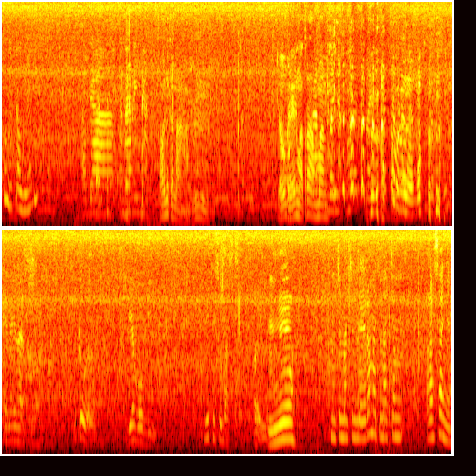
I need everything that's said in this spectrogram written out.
Kok bisa gini sih? Ada kenarinya. Oh ini kenari. Jauh Kirain matraman. Banyak banget, banyak macam. Orang ngomong. Enak-enak semua. Betul. Dia hobi. Ini tisu basah. Oh iya. Ini Macam-macam daerah, macam-macam rasanya.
